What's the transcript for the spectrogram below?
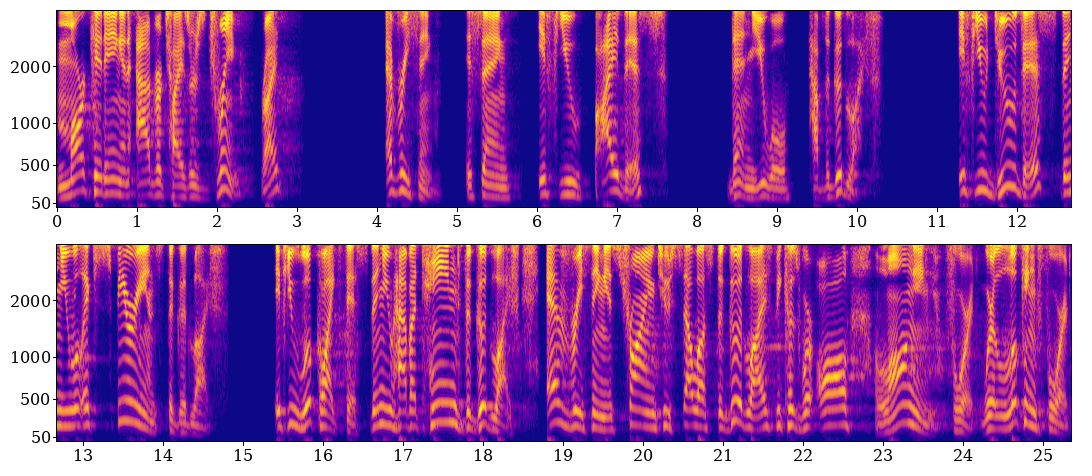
marketing and advertiser's dream, right? Everything is saying, if you buy this, then you will have the good life. If you do this, then you will experience the good life. If you look like this, then you have attained the good life. Everything is trying to sell us the good life because we're all longing for it. We're looking for it.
